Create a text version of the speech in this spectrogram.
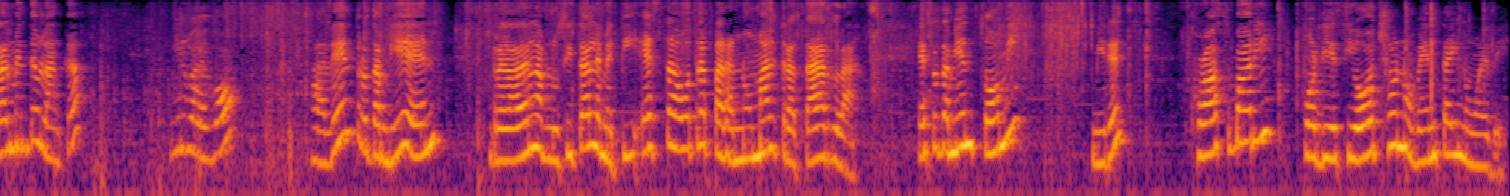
totalmente blanca. Y luego, adentro también, redada en la blusita, le metí esta otra para no maltratarla. Esto también Tommy, miren, crossbody por $18.99.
